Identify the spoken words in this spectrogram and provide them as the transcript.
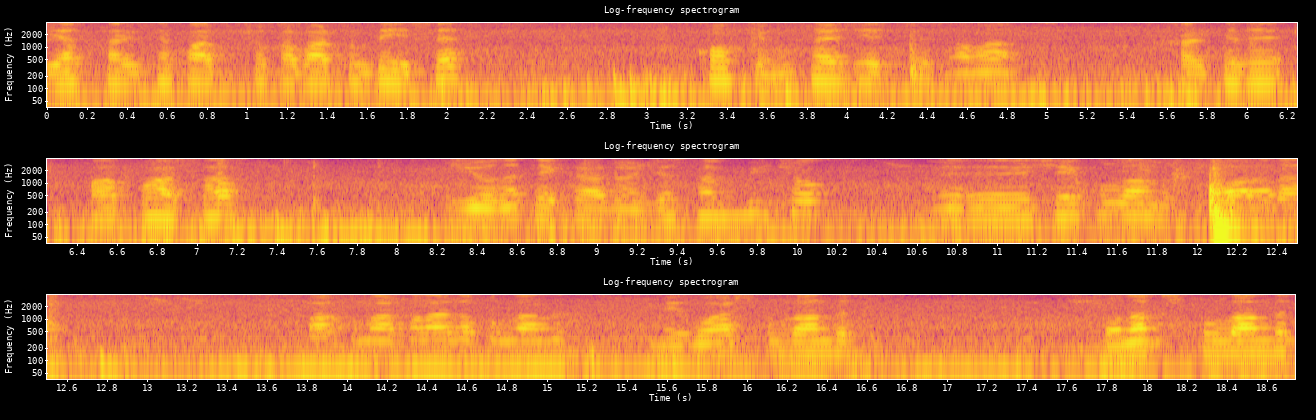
fiyat kalite farkı çok abartılı değilse Kokyo'nu tercih edeceğiz ama kalitede fark varsa Gion'a tekrar döneceğiz. Tabii birçok eee, şey kullandık bu arada. Farklı markalar da kullandık. Meguars kullandık. Sonax kullandık.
